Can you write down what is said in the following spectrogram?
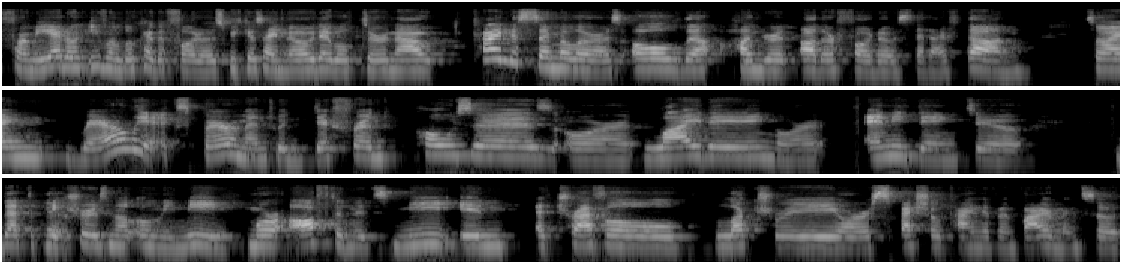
for me, I don't even look at the photos because I know they will turn out kind of similar as all the hundred other photos that I've done. So I rarely experiment with different poses or lighting or anything to that the picture yeah. is not only me. More often, it's me in a travel, luxury, or special kind of environment. So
